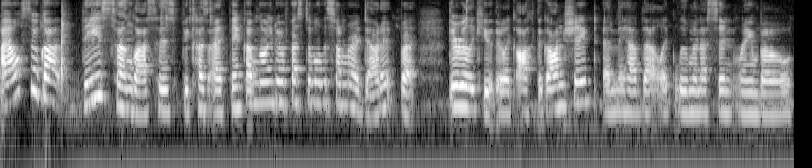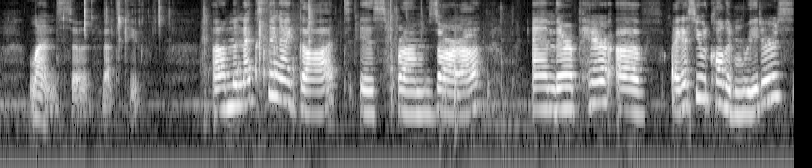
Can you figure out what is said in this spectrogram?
I also got these sunglasses because I think I'm going to a festival this summer I doubt it but they're really cute. They're like octagon shaped and they have that like luminescent rainbow lens so that's cute. Um, the next thing I got is from Zara and they're a pair of I guess you would call them readers,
